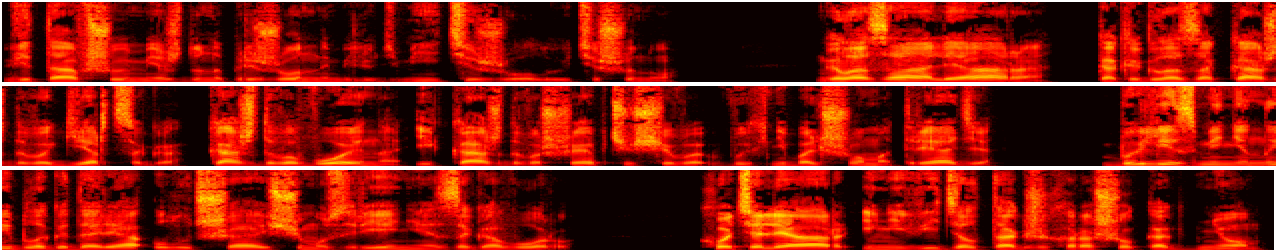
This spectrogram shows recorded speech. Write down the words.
витавшую между напряженными людьми тяжелую тишину. Глаза Алиара, как и глаза каждого герцога, каждого воина и каждого шепчущего в их небольшом отряде, были изменены благодаря улучшающему зрение заговору. Хоть Алиар и не видел так же хорошо, как днем,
